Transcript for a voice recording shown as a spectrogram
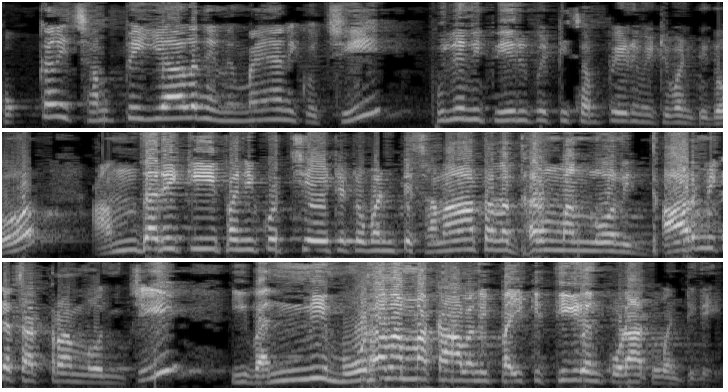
కుక్కని చంపేయాలని నిర్ణయానికి వచ్చి పులిని పేరు పెట్టి చంపేయడం ఎటువంటిదో అందరికీ పనికొచ్చేటటువంటి సనాతన ధర్మంలోని ధార్మిక చట్టంలోంచి ఇవన్నీ మూఢనమ్మకాలని పైకి తీయడం కూడా అటువంటిది.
